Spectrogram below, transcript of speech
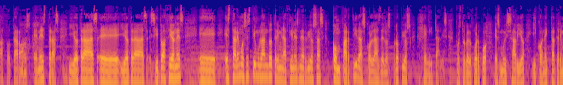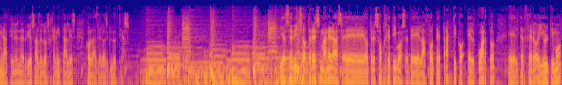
azotarnos en extras y otras, eh, y otras situaciones, eh, estaremos estimulando terminaciones nerviosas compartidas con las de los propios genitales, puesto que el cuerpo es muy sabio y conecta terminaciones nerviosas de los genitales con las de los glúteos. Y os he dicho tres maneras eh, o tres objetivos del azote práctico. El cuarto, el tercero y último,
